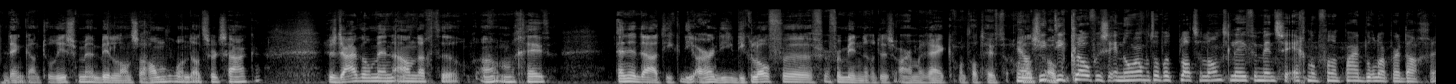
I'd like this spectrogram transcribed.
Denk aan toerisme en binnenlandse handel en dat soort zaken. Dus daar wil men aandacht uh, aan geven. En inderdaad, die, die, die, die kloof uh, verminderen, dus arm en rijk. Want dat heeft ja, die, die kloof is enorm, want op het platteland leven mensen echt nog van een paar dollar per dag. Hè?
